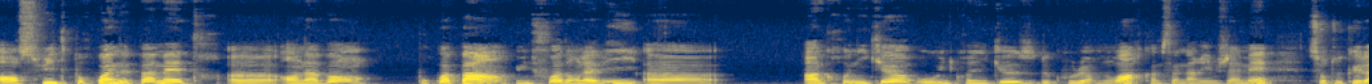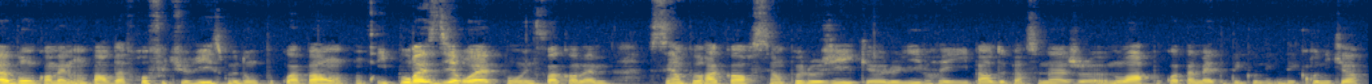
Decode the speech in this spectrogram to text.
Ensuite, pourquoi ne pas mettre euh, en avant, pourquoi pas, hein, une fois dans la vie, euh, un chroniqueur ou une chroniqueuse de couleur noire, comme ça n'arrive jamais. Surtout que là, bon, quand même, on parle d'afrofuturisme, donc pourquoi pas, il pourrait se dire, ouais, pour une fois, quand même, c'est un peu raccord, c'est un peu logique, euh, le livre, il parle de personnages euh, noirs, pourquoi pas mettre des, chroniqueurs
